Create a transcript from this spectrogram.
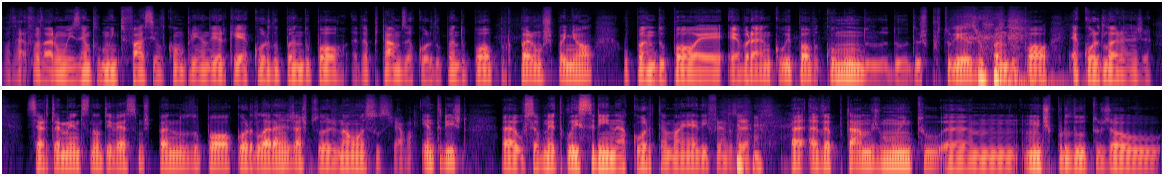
Vou dar, vou dar, um exemplo muito fácil de compreender, que é a cor do pano do pó. Adaptámos a cor do pano do pó porque, para um espanhol, o pano do pó é, é branco e para o comum do, do, dos portugueses, o pano do pó é cor de laranja. Certamente, se não tivéssemos pano do pó cor de laranja, as pessoas não o associavam. Entre isto, uh, o sabonete glicerina, a cor também é diferente. Ou seja, uh, adaptámos muito, um, muitos produtos ao,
